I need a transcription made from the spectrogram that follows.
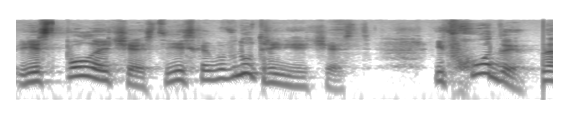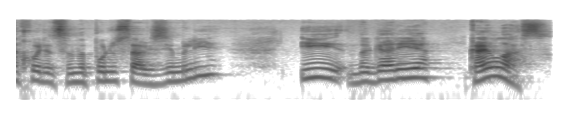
есть полая часть, есть как бы внутренняя часть. И входы находятся на полюсах Земли и на горе Кайлас.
